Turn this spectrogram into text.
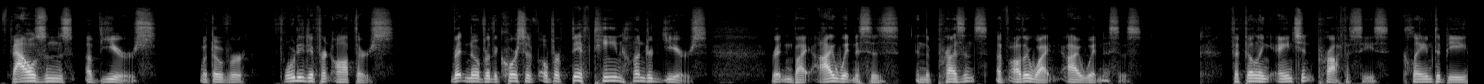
thousands of years with over 40 different authors, written over the course of over 1,500 years, written by eyewitnesses in the presence of other white eyewitnesses fulfilling ancient prophecies claimed to be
